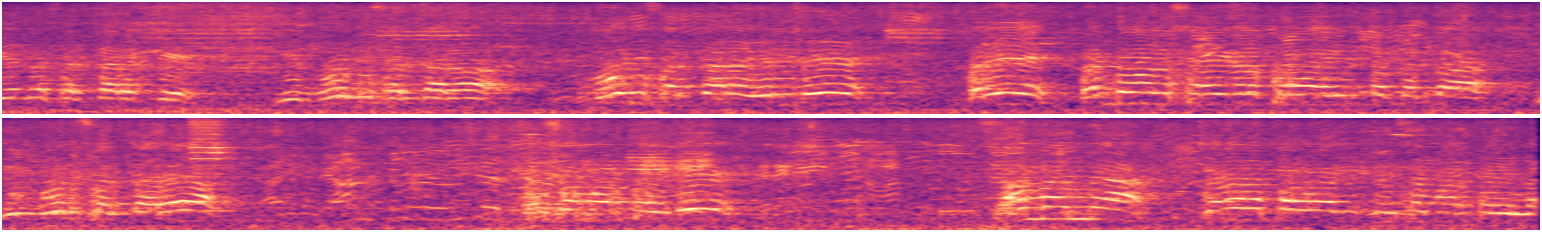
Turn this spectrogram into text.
ಕೇಂದ್ರ ಸರ್ಕಾರಕ್ಕೆ, ಈ ಮೋದಿ ಸರ್ಕಾರ ಮೋದಿ ಸರ್ಕಾರ ಏನಿದೆ? ಬರೀ ಬಂಡವಾಳಶಾಹಿಗಳ ಪರವಾಗಿರ್ತಕ್ಕಂಥ ಈ ಮೋದಿ ಸರ್ಕಾರ ಕೆಲಸ ಮಾಡ್ತಾ ಇದೆ. ಸಾಮಾನ್ಯ ಜನರ ಪರವಾಗಿ ಕೆಲಸ ಮಾಡ್ತಾ ಇಲ್ಲ.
